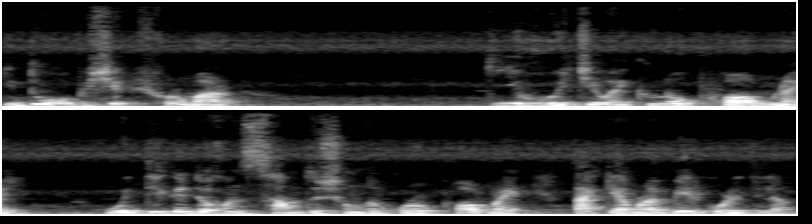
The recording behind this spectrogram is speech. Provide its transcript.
কিন্তু অভিষেক শর্মার কি হয়েছে ভাই? কোনো ফর্ম নাই। ওইদিকে যখন শামসুর সঙ্গে কোনো ফর্ম নাই, তাকে আমরা বের করে দিলাম।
